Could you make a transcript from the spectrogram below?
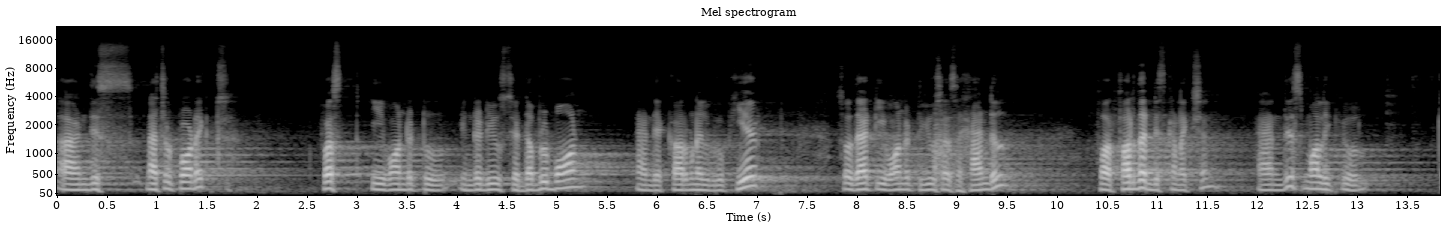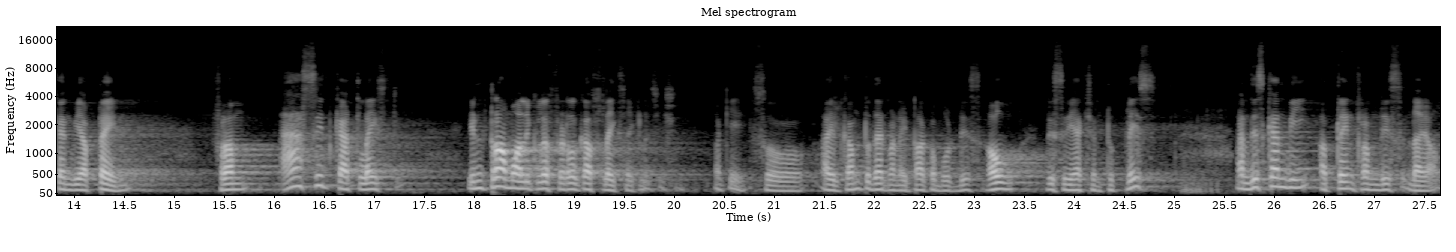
And this natural product first he wanted to introduce a double bond and a carbonyl group here. So, that he wanted to use as a handle for further disconnection and this molecule can be obtained from acid catalyzed intramolecular Friedel-Crafts like cyclization. Okay. So, I will come to that when I talk about this how this reaction took place and this can be obtained from this diol.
